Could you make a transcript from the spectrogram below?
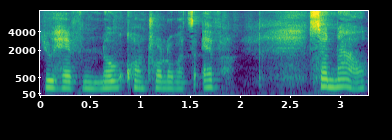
You have no control whatsoever. So now,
